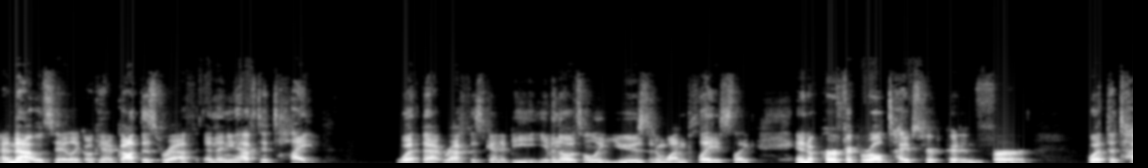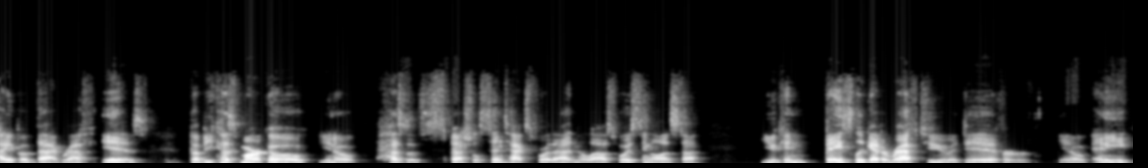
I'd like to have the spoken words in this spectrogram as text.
And that would say like, okay, I've got this ref. And then you have to type what that ref is going to be, even though it's only used in one place. Like in a perfect world, TypeScript could infer what the type of that ref is. But because Marko, you know, has a special syntax for that and allows hoisting all that stuff, you can basically get a ref to a div or, you know, any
